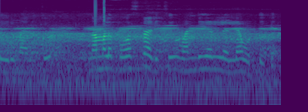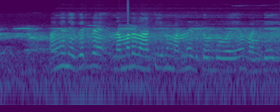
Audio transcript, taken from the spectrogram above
തീരുമാനിച്ചു. നമ്മൾ പോസ്റ്റർ അടിച്ച് വണ്ടികളിലെല്ലാം ഒട്ടിക്കാൻ. അങ്ങനെ ഇവരുടെ നമ്മുടെ നാട്ടിൽ നിന്ന് മണ്ണെടുത്തുകൊണ്ട് പോയ വണ്ടിയിൽ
